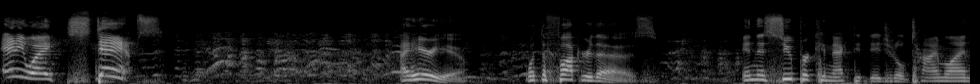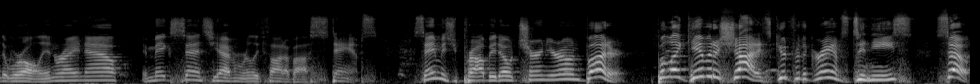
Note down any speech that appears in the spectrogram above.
Anyway, stamps. I hear you. What the fuck are those? In this super connected digital timeline that we're all in right now, it makes sense you haven't really thought about stamps. Same as you probably don't churn your own butter. But like, give it a shot. It's good for the grams, Denise. So,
